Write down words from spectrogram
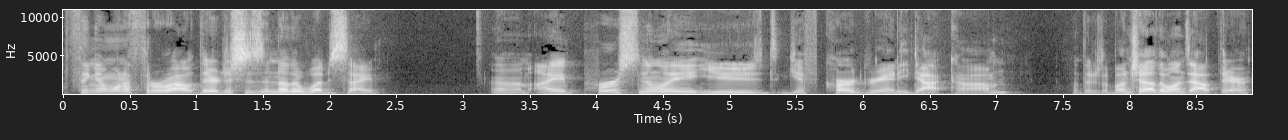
thing I want to throw out there, just as another website, um, I personally used giftcardgranny.com, but there's a bunch of other ones out there.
